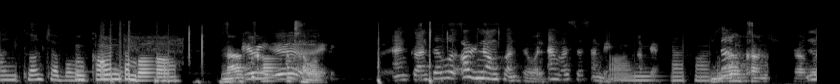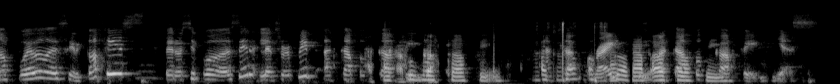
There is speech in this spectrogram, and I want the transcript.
uncountable. Uncountable. Not Very countable. good. Uncountable or non-countable. Ambas están bien. Okay. No countable. No puedo decir coffees, pero sí puedo decir, let's repeat, a cup of coffee. Cup of coffee. A cup, right? coffee. A cup of coffee, yes.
